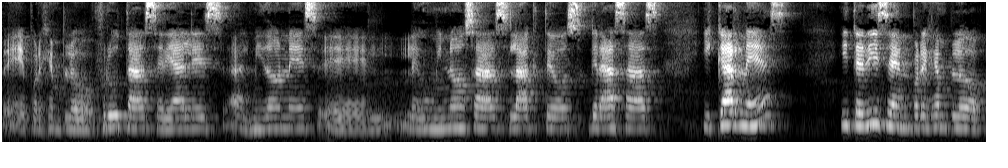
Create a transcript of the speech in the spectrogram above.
eh, por ejemplo, frutas, cereales, almidones, eh, leguminosas, lácteos, grasas y carnes. Y te dicen, por ejemplo,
